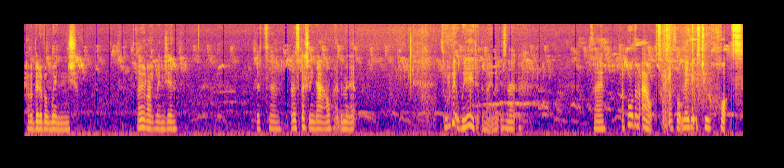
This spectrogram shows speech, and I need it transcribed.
have a bit of a whinge. I don't like whinging, but um, especially now at the minute. It's all a bit weird at the moment, isn't it? So I brought them out because I thought maybe it's too hot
